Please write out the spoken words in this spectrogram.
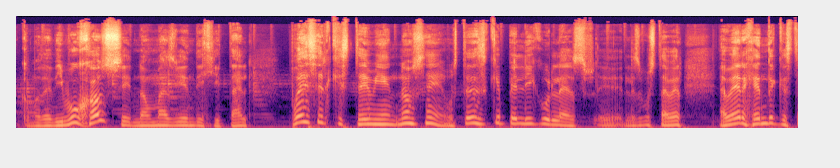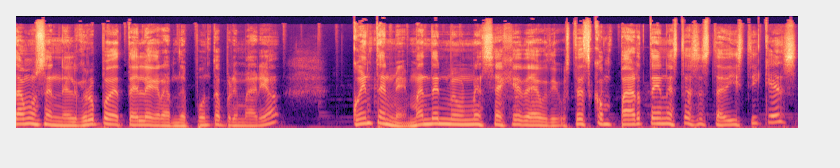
como de dibujos, sino más bien digital. Puede ser que esté bien, no sé. ¿Ustedes qué películas eh, les gusta ver? A ver, gente que estamos en el grupo de Telegram de Punto Primario, cuéntenme, mándenme un mensaje de audio. ¿Ustedes comparten estas estadísticas?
